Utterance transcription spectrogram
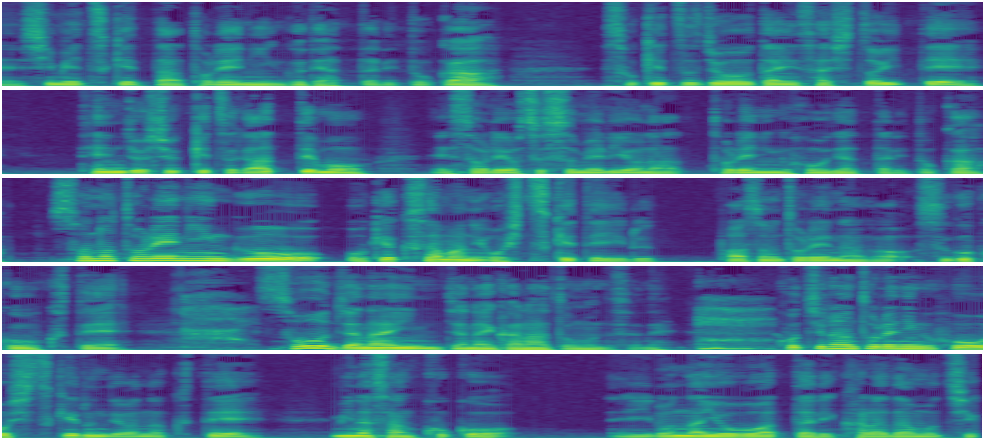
えー、締め付けたトレーニングであったりとか、素血状態に差しといて、天井出血があっても、それを進めるようなトレーニング法であったりとか、そのトレーニングをお客様に押し付けているパーソナルトレーナーがすごく多くて、はい、そうじゃないんじゃないかなと思うんですよね。えー、こちらのトレーニング法を押し付けるんではなくて、皆さん個々、いろんな要望あったり体も違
